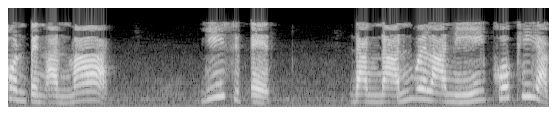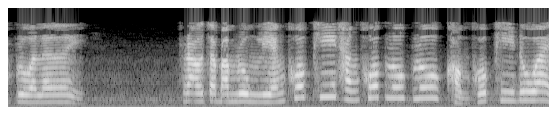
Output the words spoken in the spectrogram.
คนเป็นอันมาก21ดังนั้นเวลานี้พวกพี่อย่ากกลัวเลย เราจะบำรุงเลี้ยงพวกพี่ทั้งพวกลูกๆของพวกพี่ด้วย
